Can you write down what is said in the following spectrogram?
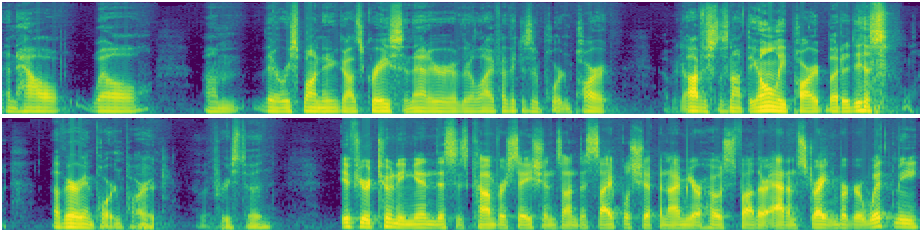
and how well um, they're responding to God's grace in that area of their life, I think is an important part. Obviously, it's not the only part, but it is a very important part of the priesthood. If you're tuning in, this is Conversations on Discipleship, and I'm your host, Father Adam Streitenberger. With me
